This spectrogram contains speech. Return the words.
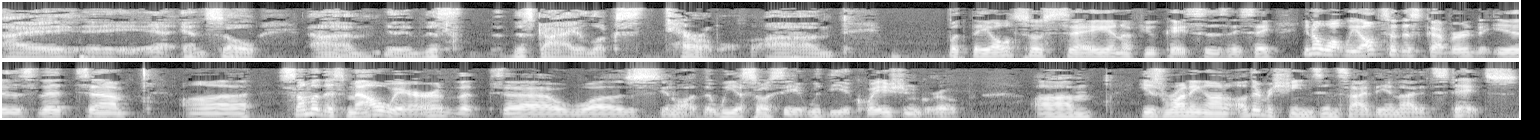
I, and so um, this this guy looks terrible. Um, but they also say in a few cases, they say, you know what we also discovered is that, um, uh, some of this malware that uh, was, you know, that we associate with the equation group, um, is running on other machines inside the United States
